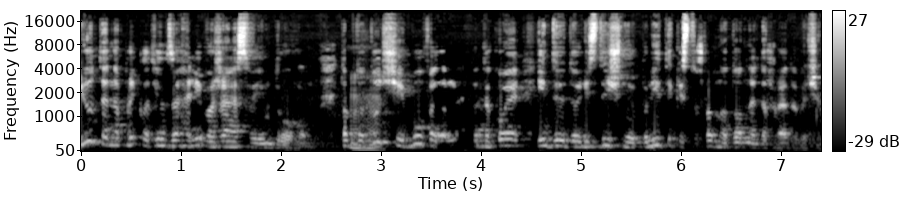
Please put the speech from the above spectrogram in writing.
Рюте, наприклад, він взагалі вважає своїм другом. Тобто Мгм. тут ще й був елемент такої індивідуалістичної політики стосовно Дональда Фредовича.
